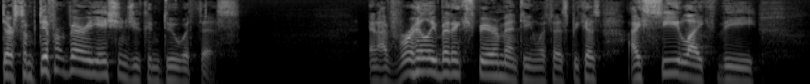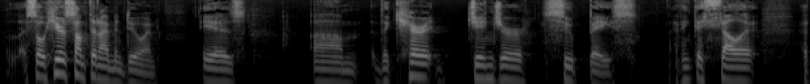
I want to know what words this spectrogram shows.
there's some different variations you can do with this. And I've really been experimenting with this because I see like the so here's something I've been doing is um, the carrot ginger soup base. I think they sell it at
